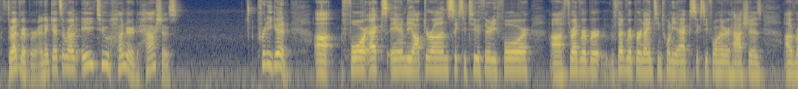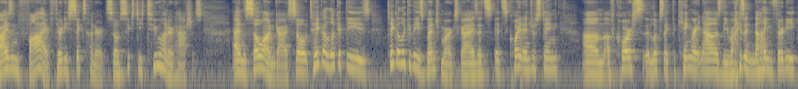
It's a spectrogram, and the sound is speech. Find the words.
Threadripper, and it gets around 8200 hashes. Pretty good. Uh, 4X AMD Opteron 6234. Uh, Threadripper, Threadripper 1920X 6400 hashes. Uh, Ryzen 5 3600, so 6200 hashes, and so on, guys. So take a look at these. Take a look at these benchmarks, guys. It's it's quite interesting. Um, of course, it looks like the king right now is the Ryzen 9 30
